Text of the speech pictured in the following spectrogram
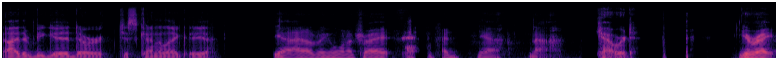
either be good or just kind of like, yeah, Yeah, I don't even want to try it. I, yeah, nah. coward. You're right.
